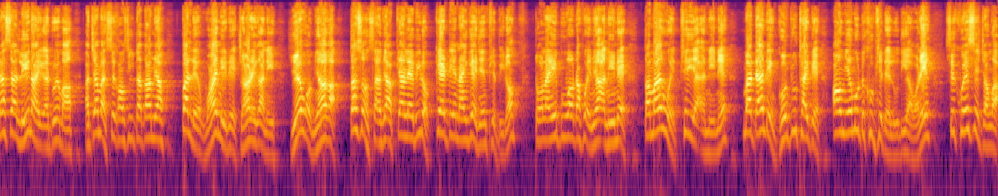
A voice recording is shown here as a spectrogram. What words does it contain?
24နာရီအတွင်းမှာအကြမ်းဖက်စစ်ကောင်စီတပ်သားများပတ်လည်ဝိုင်းနေတဲ့ကြားတွေကနေရဲဘော်များကတပ်ဆွန်ဆန်ပြပြန်လည်ပြီးတော့ကဲတင်နိုင်ခဲ့ခြင်းဖြစ်ပြီးတော့တော်လိုင်းရေးပူးပေါင်းတပ်ဖွဲ့များအနေနဲ့တမိုင်းဝင်ဖြစ်ရအနေနဲ့မှတ်တမ်းတင်ဂုဏ်ပြုထိုက်တဲ့အောင်မြင်မှုတစ်ခုဖြစ်တယ်လို့သိရပါတယ်စစ်ခွေးစစ်ကြောင်းကအ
